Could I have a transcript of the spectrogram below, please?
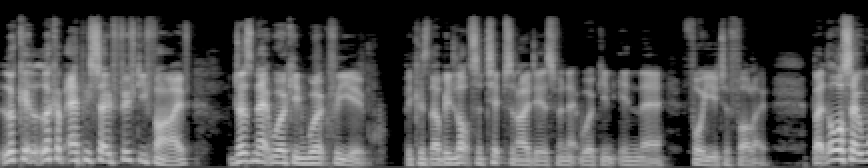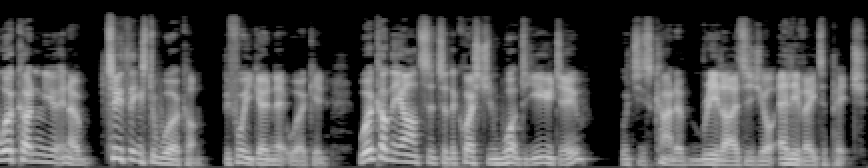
Look at look up episode 55. Does networking work for you? Because there'll be lots of tips and ideas for networking in there for you to follow. But also work on your, you know, two things to work on before you go networking. Work on the answer to the question, what do you do? Which is kind of realizes your elevator pitch.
